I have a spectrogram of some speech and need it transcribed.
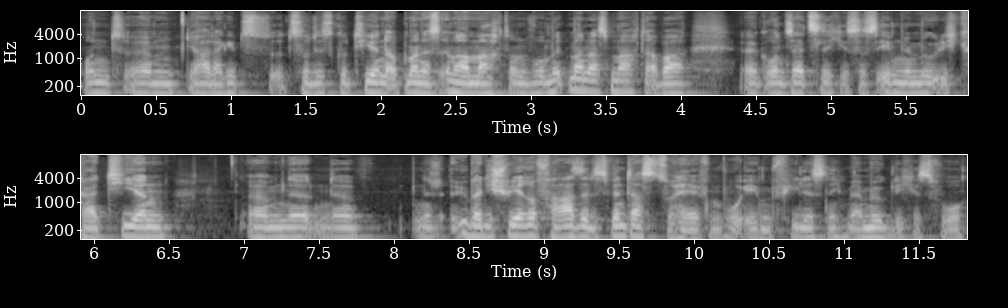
und ähm, ja, da gibt's zu diskutieren, ob man das immer macht und womit man das macht. Aber äh, grundsätzlich ist es eben eine Möglichkeit, Tieren ähm, eine, eine über die schwere Phase des Winters zu helfen, wo eben vieles nicht mehr möglich ist, wo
